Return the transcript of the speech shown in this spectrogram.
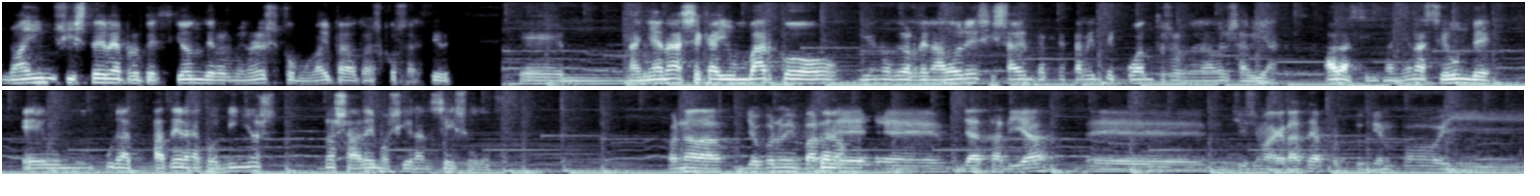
no hay un sistema de protección de los menores como lo hay para otras cosas. Es decir, eh, mañana se cae un barco lleno de ordenadores y saben perfectamente cuántos ordenadores había. Ahora, si mañana se hunde eh, una patera con niños, no sabremos si eran seis o doce. Pues nada, yo por mi parte eh, ya estaría. Eh, muchísimas gracias por tu tiempo y.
